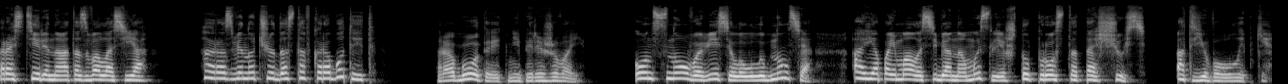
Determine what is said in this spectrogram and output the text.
растерянно отозвалась я. А разве ночью доставка работает? Работает, не переживай. Он снова весело улыбнулся, а я поймала себя на мысли, что просто тащусь от его улыбки.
